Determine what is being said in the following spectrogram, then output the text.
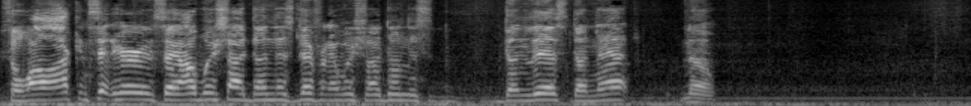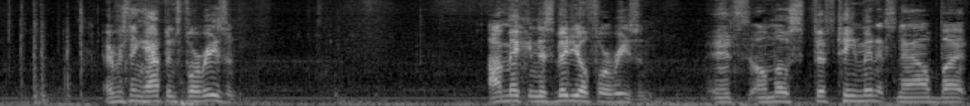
So while I can sit here and say, I wish I'd done this different, I wish I'd done this, done this, done that, no. Everything happens for a reason. I'm making this video for a reason. It's almost 15 minutes now, but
